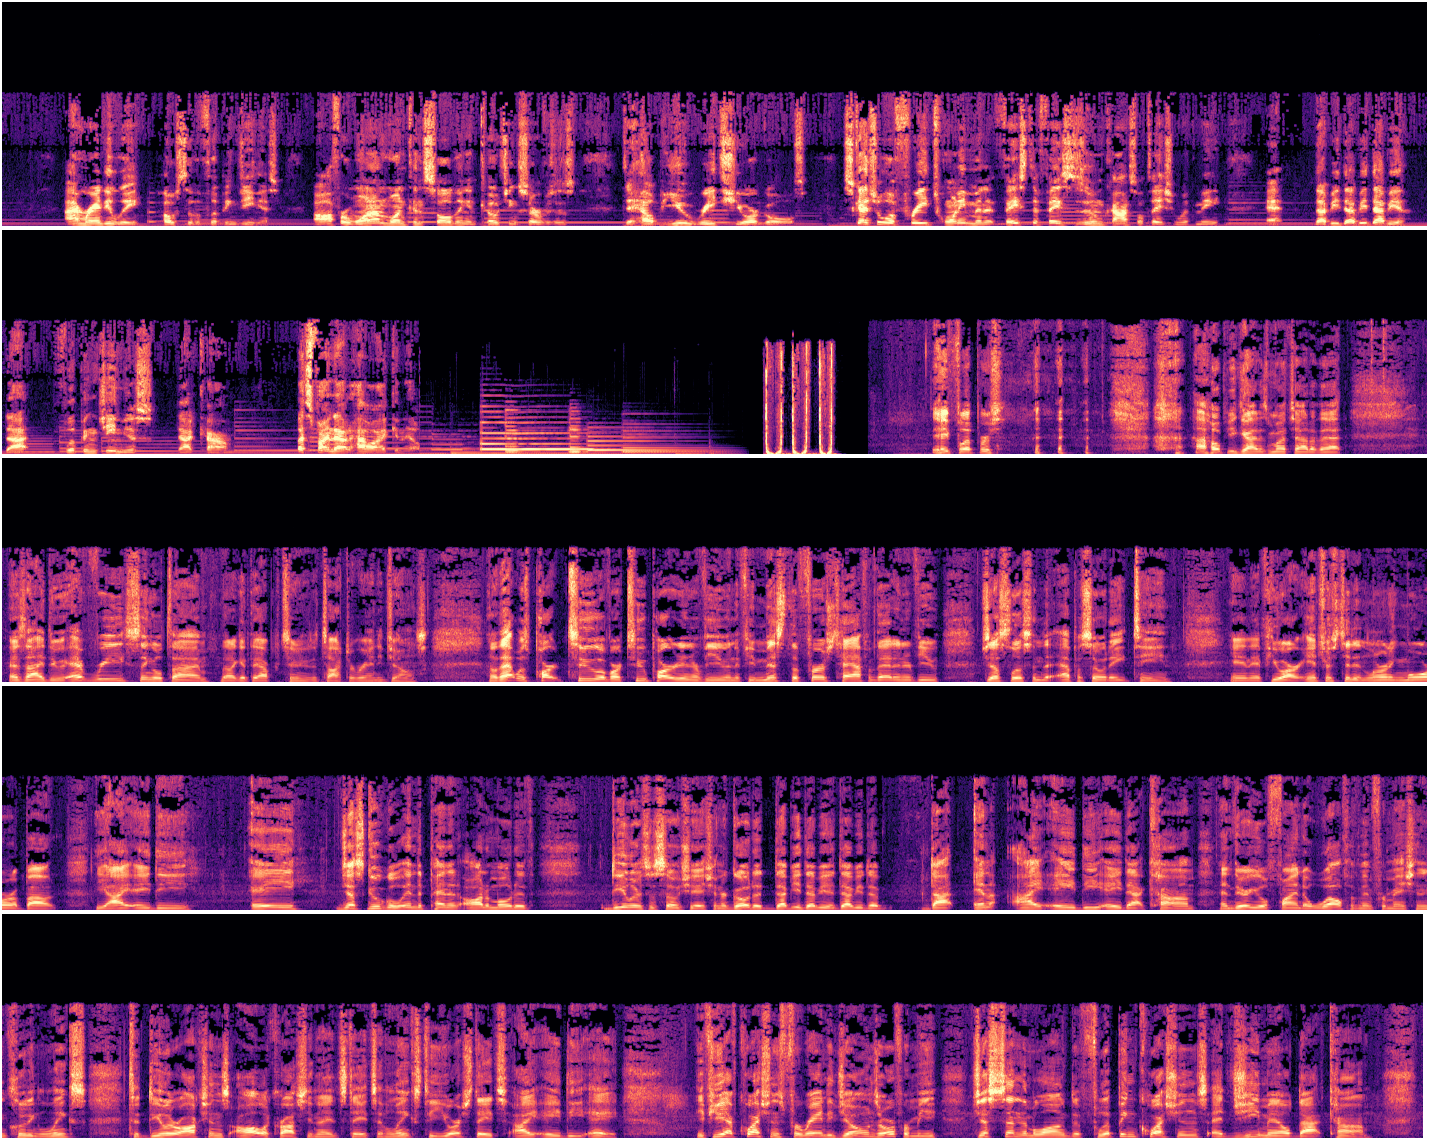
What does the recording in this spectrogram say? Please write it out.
I'm Randy Lee, host of The Flipping Genius. Offer one on one consulting and coaching services to help you reach your goals. Schedule a free 20 minute face to face Zoom consultation with me at www.flippinggenius.com. Let's find out how I can help. Hey, flippers. I hope you got as much out of that as I do every single time that I get the opportunity to talk to Randy Jones. Now, that was part two of our two part interview, and if you missed the first half of that interview, just listen to episode 18. And if you are interested in learning more about the IADA, just Google Independent Automotive Dealers Association or go to www.niada.com and there you'll find a wealth of information including links to dealer auctions all across the United States and links to your state's IADA. If you have questions for Randy Jones or for me, just send them along to flippingquestions at gmail.com.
